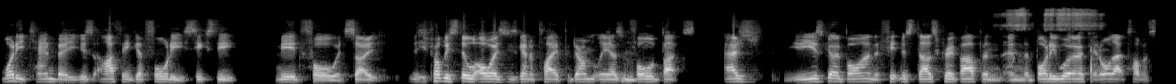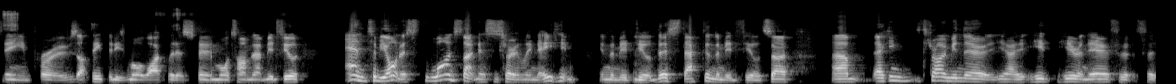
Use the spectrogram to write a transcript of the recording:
what he can be is, I think, a 40 60 mid forward. So he's probably still always he's going to play predominantly as a mm. forward. But as years go by and the fitness does creep up and, and the body work and all that type of thing improves, I think that he's more likely to spend more time in that midfield. And to be honest, the Lions don't necessarily need him in the midfield. Mm. They're stacked in the midfield. So um, they can throw him in there, you know, here and there for, for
